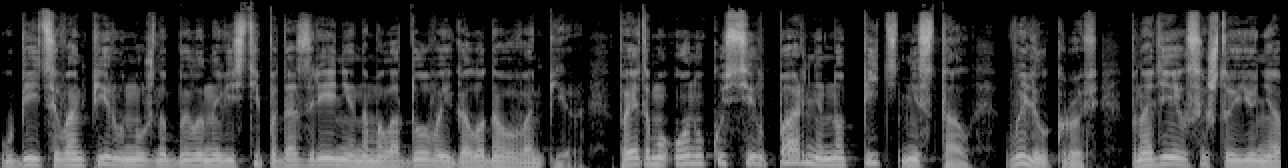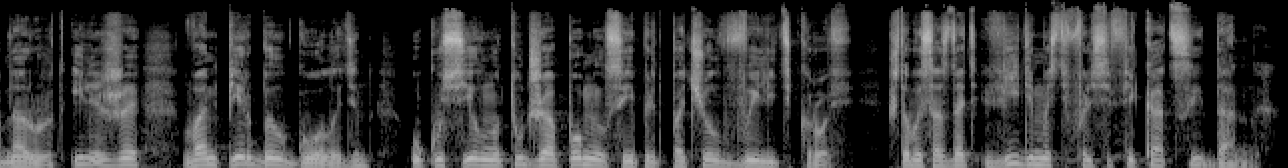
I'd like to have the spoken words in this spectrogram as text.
убийце-вампиру нужно было навести подозрение на молодого и голодного вампира. Поэтому он укусил парня, но пить не стал, вылил кровь, понадеялся, что ее не обнаружат. Или же вампир был голоден, укусил, но тут же опомнился и предпочел вылить кровь, чтобы создать видимость фальсификации данных».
